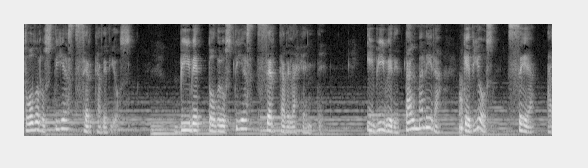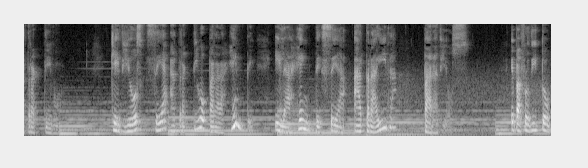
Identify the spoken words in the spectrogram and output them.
todos los días cerca de Dios. Vive todos los días cerca de la gente y vive de tal manera que Dios sea atractivo. Que Dios sea atractivo para la gente y la gente sea atraída para Dios. Epafrodito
